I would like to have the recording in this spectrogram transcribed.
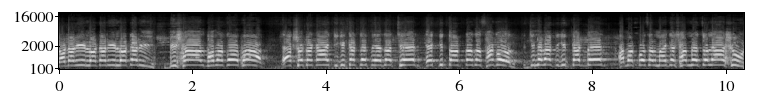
লটারি লটারি লটারি। বিশাল ধামাকা অফার। একশো টাকায় টিকিট কাটতে পেয়ে যাচ্ছেন একটি তরতাজা ছাগল। যিনারা টিকিট কাটবেন। আমার প্রচার মাইকের সামনে চলে আসুন।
